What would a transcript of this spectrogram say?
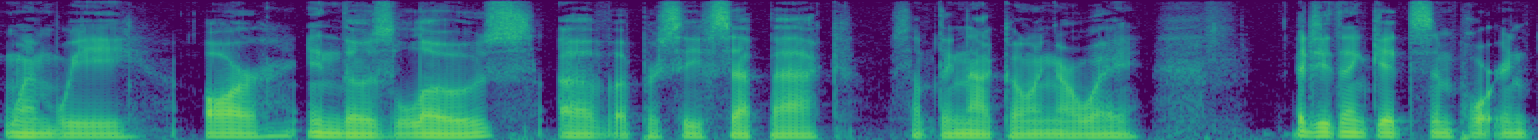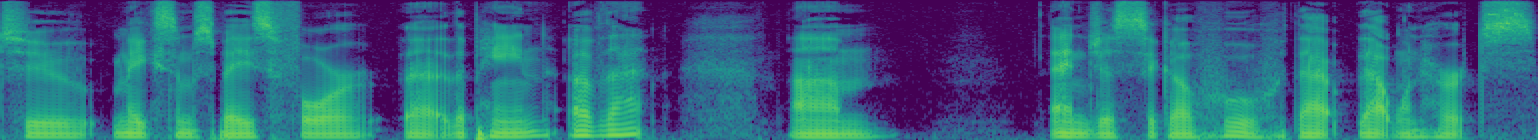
when we are in those lows of a perceived setback, something not going our way, I do think it's important to make some space for uh, the pain of that. Um, and just to go, whew, that, that one hurts,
